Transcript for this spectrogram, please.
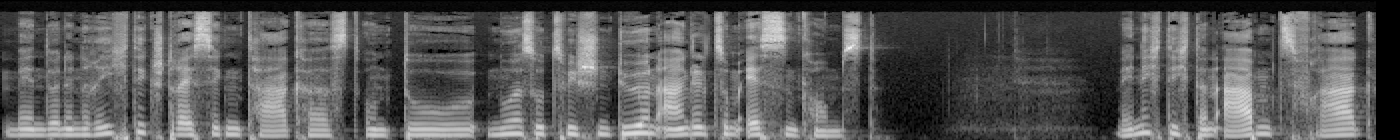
wenn du einen richtig stressigen Tag hast und du nur so zwischen Tür und Angel zum Essen kommst. Wenn ich dich dann abends frage,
